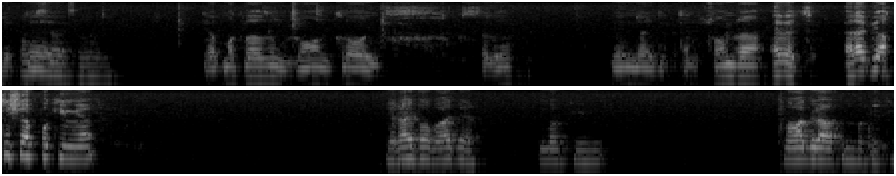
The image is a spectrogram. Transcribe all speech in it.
Yapmamız lazım abi. yapmak lazım. Johan Cruyff sarı gönderdikten sonra evet Eray bir atış yap bakayım ya. Eray baba hadi. Bakayım. Nadir altın paketi.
